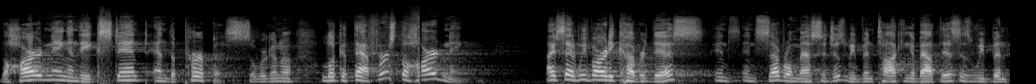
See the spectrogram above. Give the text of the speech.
The hardening and the extent and the purpose. So we're going to look at that. First, the hardening. I said we've already covered this in, in several messages. We've been talking about this as we've been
